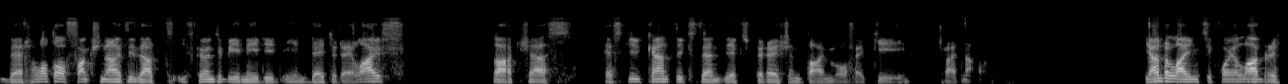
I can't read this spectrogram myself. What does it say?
there's a lot of functionality that is going to be needed in day-to-day -day life, such as SQ can't extend the expiration time of a key right now. The underlying Sequoia library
